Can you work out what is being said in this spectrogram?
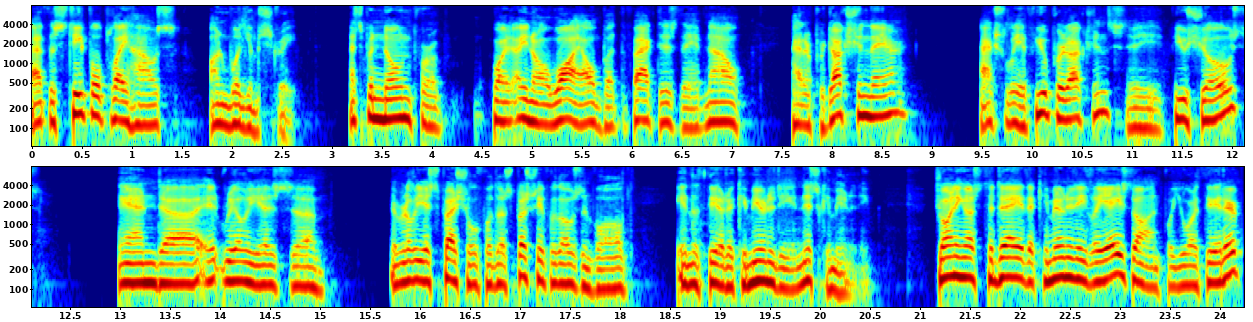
at the Steeple Playhouse on William Street. That's been known for quite you know a while, but the fact is they have now had a production there, actually a few productions, a few shows, and uh, it really is uh, it really is special for the, especially for those involved in the theater community in this community. Joining us today, the community liaison for your theater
